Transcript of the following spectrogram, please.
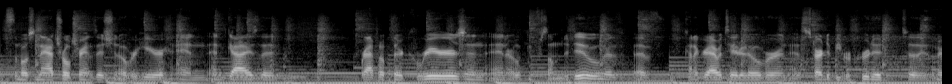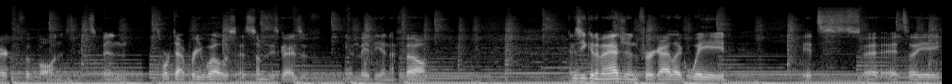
it's the most natural transition over here, and and guys that wrap up their careers and, and are looking for something to do have, have kind of gravitated over and have started to be recruited to American football, and it's, been it's worked out pretty well as, as some of these guys have made the NFL. And as you can imagine, for a guy like Wade, it's uh, it's a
